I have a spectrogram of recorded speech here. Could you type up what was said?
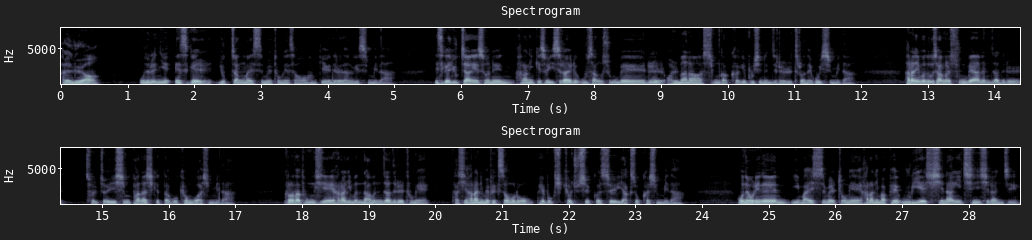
할렐루야. 오늘은 예- 에스겔 6장 말씀을 통해서 함께 은혜를 나누겠습니다. 에스겔 6장에서는 하나님께서 이스라엘의 우상 숭배를 얼마나 심각하게 보시는지를 드러내고 있습니다. 하나님은 우상을 숭배하는 자들을 철저히 심판하시겠다고 경고하십니다. 그러나 동시에 하나님은 남은 자들을 통해 다시 하나님의 백성으로 회복시켜 주실 것을 약속하십니다. 오늘 우리는 이 말씀을 통해 하나님 앞에 우리의 신앙이 진실한지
